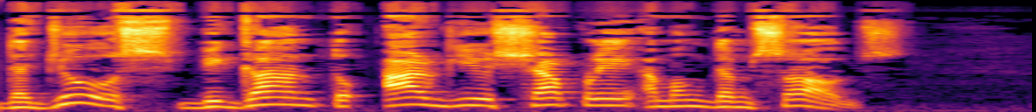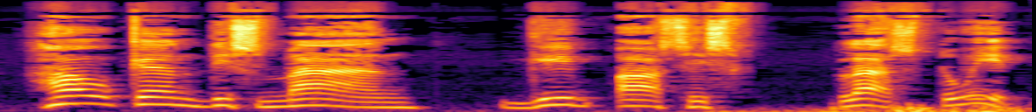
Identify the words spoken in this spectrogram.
the Jews began to argue sharply among themselves. How can this man give us his flesh to eat?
